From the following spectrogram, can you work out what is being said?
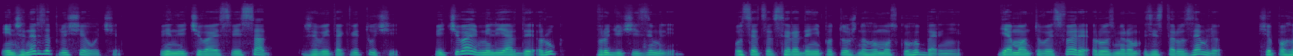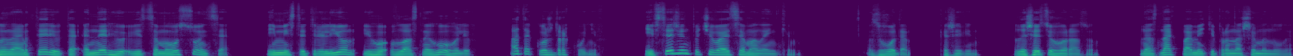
Інженер заплющує очі. Він відчуває свій сад, живий та квітучий, відчуває мільярди рук в родючій землі. Усе це всередині потужного мозку губернії, діамантової сфери розміром зі стару землю, що поглинає матерію та енергію від самого сонця і містить трильйон його власних гоголів, а також драконів. І все ж він почувається маленьким. Згода, каже він, лише цього разу, на знак пам'яті про наше минуле.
